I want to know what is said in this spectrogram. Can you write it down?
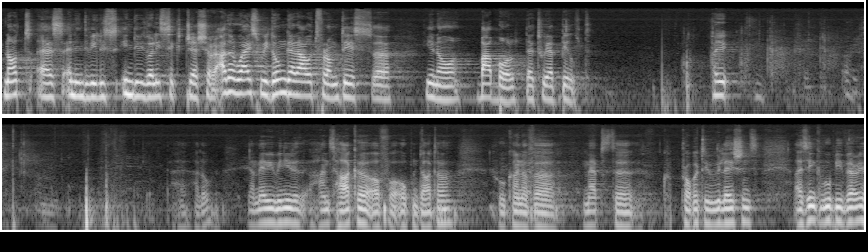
not as an individualistic gesture. Otherwise, we don't get out from this, uh, you know, bubble that we have built. I, Yeah, maybe we need Hans Haacke of uh, Open Data, who kind of uh, maps the property relations. I think it would be very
